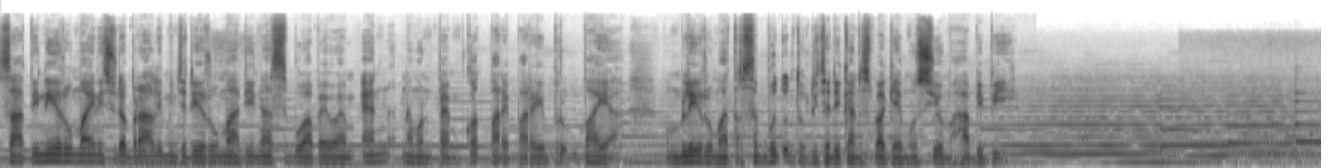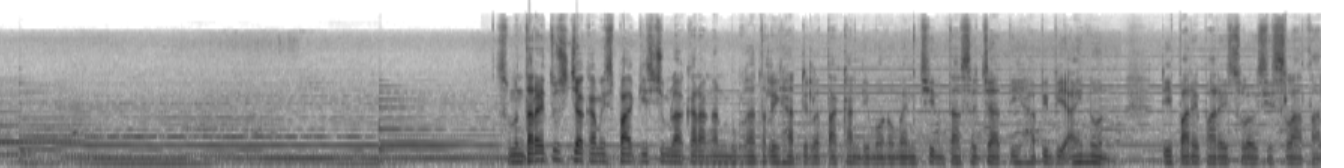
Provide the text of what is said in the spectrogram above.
Saat ini rumah ini sudah beralih menjadi rumah dinas sebuah BUMN, namun Pemkot Parepare berupaya membeli rumah tersebut untuk dijadikan sebagai museum Habibie. Sementara itu sejak Kamis pagi sejumlah karangan bunga terlihat diletakkan di Monumen Cinta Sejati Habibie Ainun di Parepare, Sulawesi Selatan.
